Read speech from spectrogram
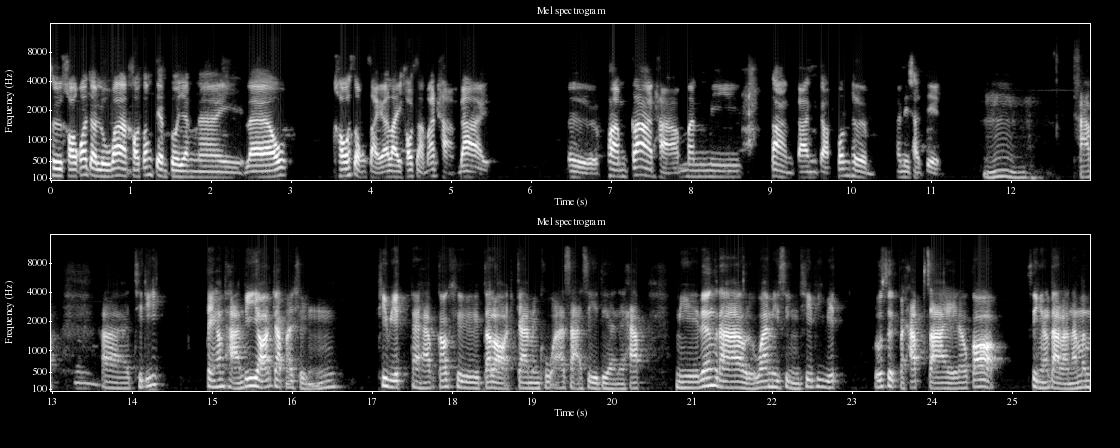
คือเขาก็จะรู้ว่าเขาต้องเตรียมตัวยังไง แล้วเขาสงสัยอะไรเขาสามารถถามได้ เออความกล้าถามมันมีต่างกันกับต้นเทอม อันนี้ชัดเจน อืมครับอืมอ่าทีนี้เป็นคำถามที่ย้อนกลับมาถึงพี่วิทย์นะครับ ก็คือตลอดการเป็นครูอาสาสี่เดือนนะครับ มีเรื่องราวหรือว่ามีสิ่งที่พี่วิทย์รู้สึกประทับใจ แล้วก็สิ่งต่างๆเหล่านั้นมัน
